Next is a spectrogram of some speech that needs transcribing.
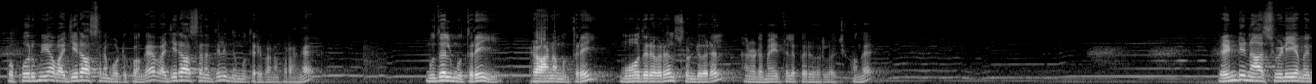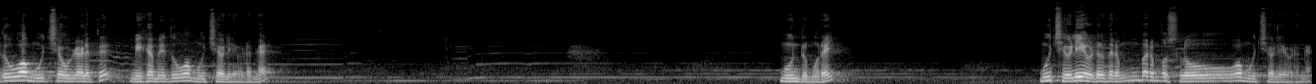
இப்போ பொறுமையாக வஜிராசனம் போட்டுக்கோங்க. வஜிராசனத்தில் இந்த முத்திரை பண்ண போகிறாங்க முதல் முத்திரை பிராண முத்திரை மோதிர விரல் சுண்டு விரல் அதனோட மையத்தில் பெருவரில் வச்சுக்கோங்க. ரெண்டு நாசு வெளியே மெதுவாக மூச்சை உள்ளெழுத்து மிக மெதுவாக மூச்சை வெளியே விடுங்க. மூன்று முறை. மூச்சு வெளியே விடுறது ரொம்ப ரொம்ப ஸ்லோவாக மூச்சு வெளியே விடுங்க.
